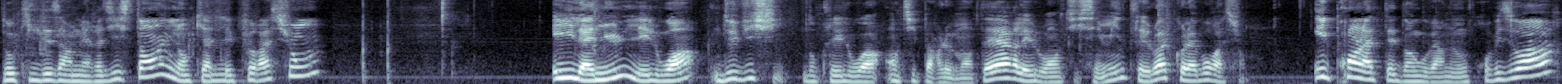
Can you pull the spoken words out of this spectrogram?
Donc, il désarme les résistants, il encadre l'épuration, et il annule les lois de Vichy, donc les lois antiparlementaires, les lois antisémites, les lois de collaboration. Il prend la tête d'un gouvernement provisoire,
